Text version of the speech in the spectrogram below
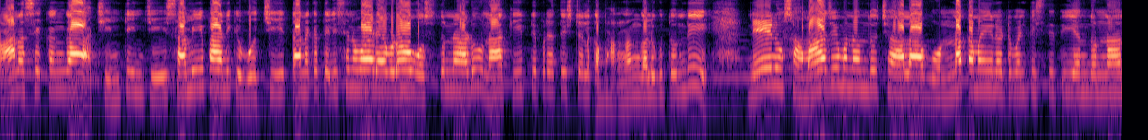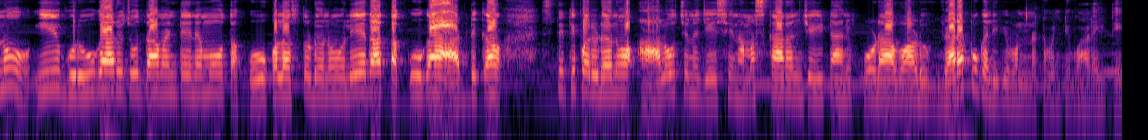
మానసికంగా చింతించి సమీపానికి వచ్చి తనకు తెలిసిన వాడెవడో వస్తున్నాడు. నా కీర్తి ప్రతిష్టలకు భంగం కలుగుతుంది. నేను సమాజమునందు చాలా ఉన్నతమైనటువంటి స్థితి ఎందున్నాను? ఈ గురువుగా గారు చూద్దామంటేనేమో తక్కువ కులస్తుడను లేదా తక్కువగా ఆర్థిక స్థితిపరుడనో ఆలోచన చేసి నమస్కారం చేయటానికి కూడా వాడు వెరపు కలిగి ఉన్నటువంటి వాడైతే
